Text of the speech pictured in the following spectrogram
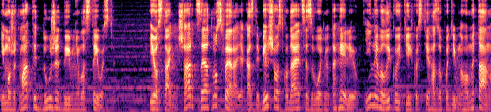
і можуть мати дуже дивні властивості. І останній шар це атмосфера, яка здебільшого складається з водню та гелію і невеликої кількості газоподібного метану,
